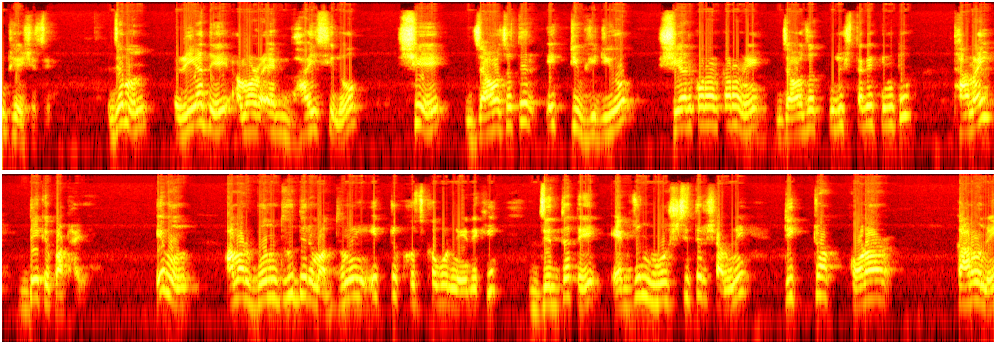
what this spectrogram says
উঠে এসেছে। যেমন রিয়াদে আমার এক ভাই ছিল, সে জাওয়াজাতের একটি ভিডিও শেয়ার করার কারণে জাওয়াজাত পুলিশ তাকে কিন্তু থানায় ডেকে পাঠায় এবং আমার বন্ধুদের মাধ্যমে একটু খোঁজ খবর নিয়ে দেখি জেদ্দাতে একজন মসজিদের সামনে টিকটক করার কারণে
